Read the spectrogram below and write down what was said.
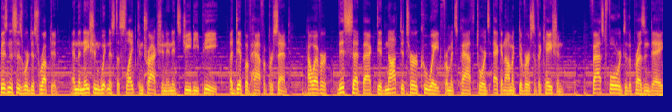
Businesses were disrupted, and the nation witnessed a slight contraction in its GDP, a dip of half a percent. However, this setback did not deter Kuwait from its path towards economic diversification. Fast forward to the present day,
